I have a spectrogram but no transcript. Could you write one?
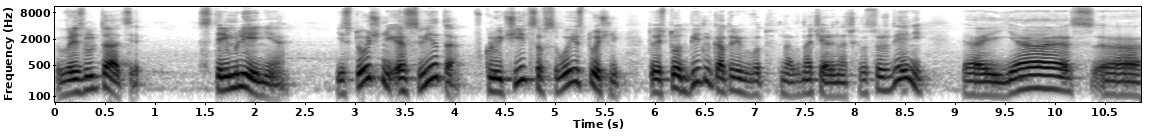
в результате стремления источника, э, света включиться в свой источник. То есть тот битуль, который вот в начале наших рассуждений э, я э,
